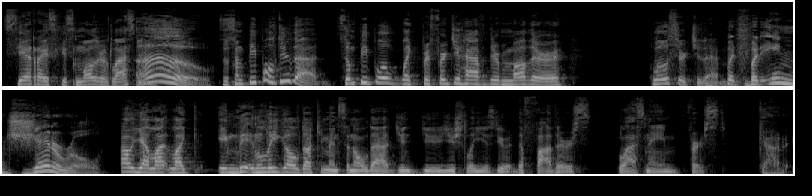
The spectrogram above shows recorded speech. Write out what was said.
Sierra is his mother's last name. Oh, So some people do that. Some people like prefer to have their mother closer to them. but but in general, oh yeah, like like in, in legal documents and all that, you you usually use your the father's last name first. got it,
